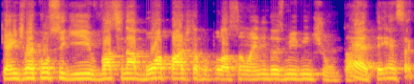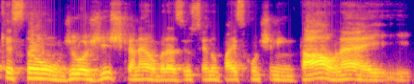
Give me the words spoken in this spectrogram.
que a gente vai conseguir vacinar boa parte da população ainda em 2021. Tá? É, tem essa questão de logística, né? O Brasil sendo um país continental, né? E,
